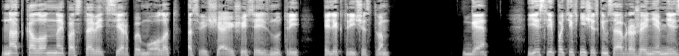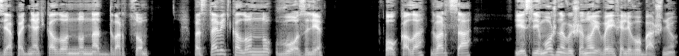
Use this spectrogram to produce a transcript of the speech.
Над колонной поставить серп и молот, освещающийся изнутри электричеством. Г. Если по техническим соображениям нельзя поднять колонну над дворцом, поставить колонну возле, около дворца, если можно вышиной в Эйфелеву башню,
